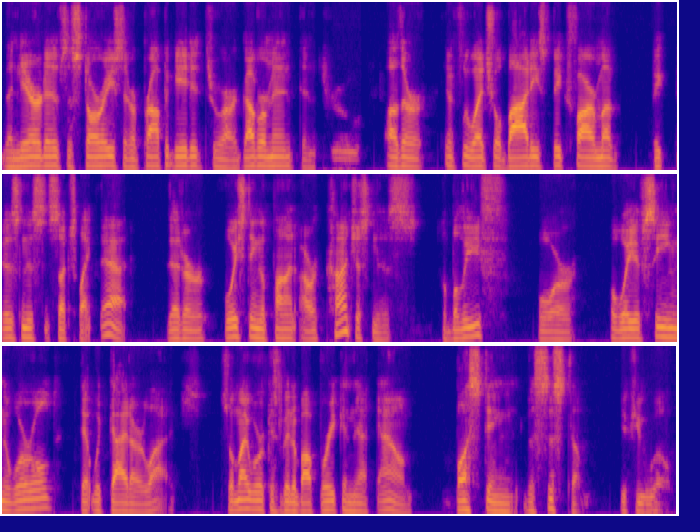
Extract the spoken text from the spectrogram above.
the narratives, the stories that are propagated through our government and through other influential bodies, big pharma, big business, and such like that, that are foisting upon our consciousness a belief or a way of seeing the world that would guide our lives. So my work has been about breaking that down, busting the system, if you will.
